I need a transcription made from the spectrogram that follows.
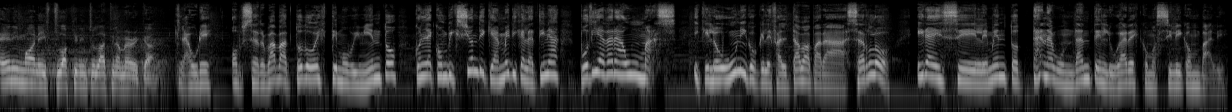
any money flocking into Latin America. Claure observaba todo este movimiento con la convicción de que América Latina podía dar aún más y que lo único que le faltaba para hacerlo era ese elemento tan abundante en lugares como Silicon Valley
